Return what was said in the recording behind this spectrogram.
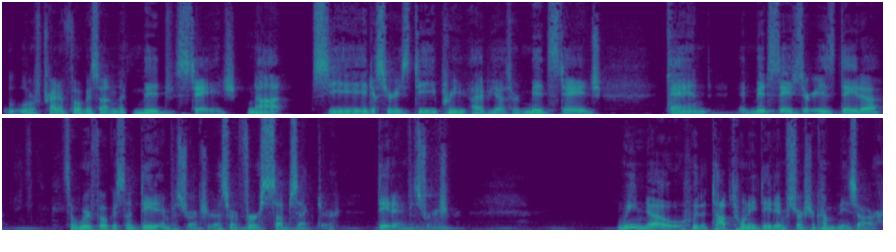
we're trying to focus on the mid stage, not seed, series D, pre IPO, sort of mid stage. And at mid stage, there is data. So we're focused on data infrastructure. That's our first subsector data infrastructure. We know who the top 20 data infrastructure companies are.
